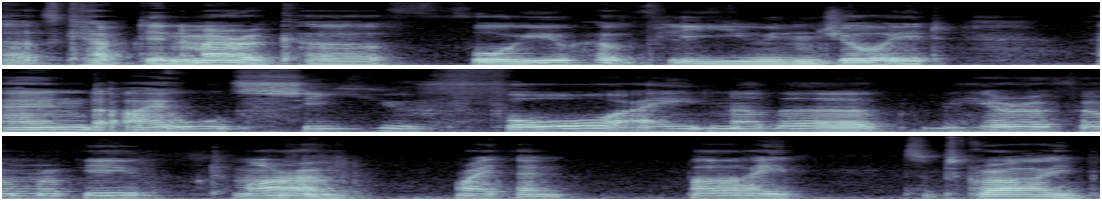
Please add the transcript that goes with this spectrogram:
that's Captain America for you. Hopefully you enjoyed, and I will see you for another hero film review tomorrow. Right then, bye subscribe.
